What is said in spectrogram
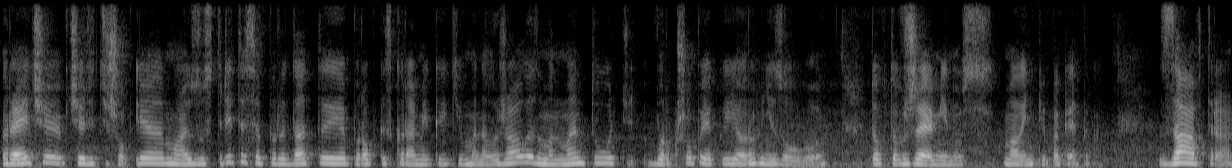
речі в Charity Shop. Я маю зустрітися, передати поробки з кераміки, які в мене лежали з моменту воркшопу, який я організовувала. Тобто вже мінус маленький пакетик. Завтра.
